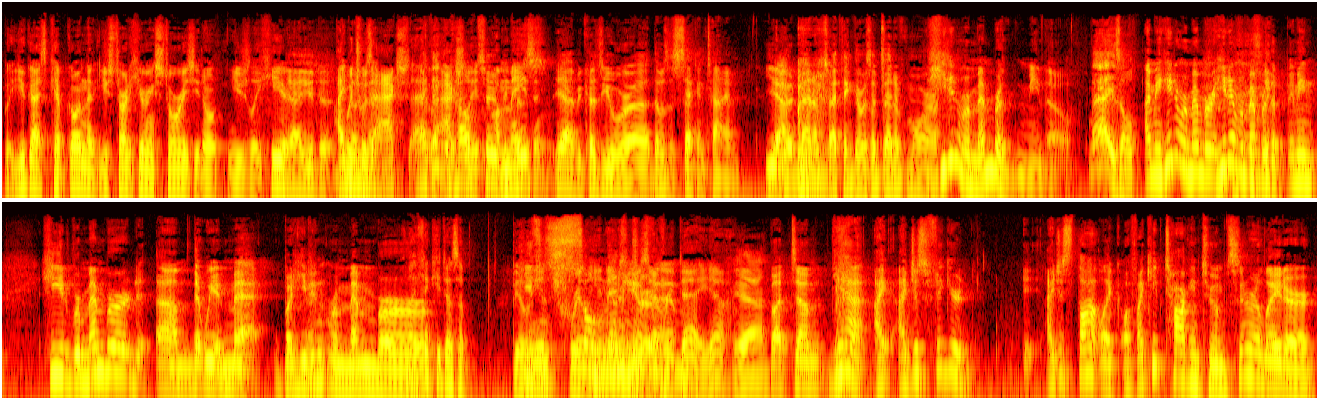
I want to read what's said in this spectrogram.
But you guys kept going that you started hearing stories you don't usually hear. Yeah, you did. which was that. actually I think it actually helped too. amazing. Because, yeah, because you were uh, that was the second time Yeah. you had met him, so I think there was a bit of more. He didn't remember me though. Ah, he's old. I mean, he didn't remember. He didn't remember the. I mean, he had remembered um, that we had met, but he didn't remember. I think he does a billion He's just so trillion many interviews of every them. day. Yeah, Yeah, But um, yeah, I, I just figured, I just thought like, oh, if I keep talking to him, sooner or later,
